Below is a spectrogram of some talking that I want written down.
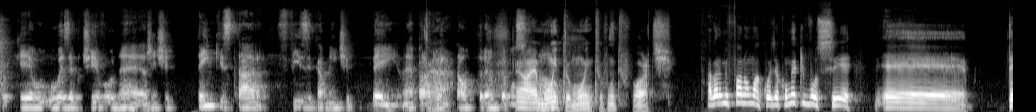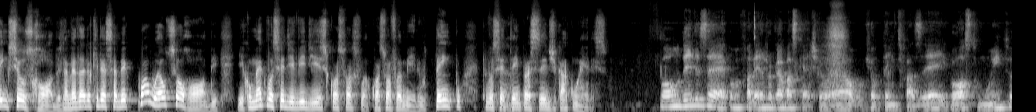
porque o, o executivo, né, a gente tem que estar fisicamente bem, né, para é. aguentar o trampo emocional. Não, é muito, muito, muito forte. Agora me fala uma coisa, como é que você é, tem seus hobbies. Na verdade, eu queria saber qual é o seu hobby e como é que você divide isso com a sua, com a sua família, o tempo que você é. tem para se dedicar com eles. Bom, um deles é, como eu falei, é jogar basquete. É algo que eu tento fazer e gosto muito.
